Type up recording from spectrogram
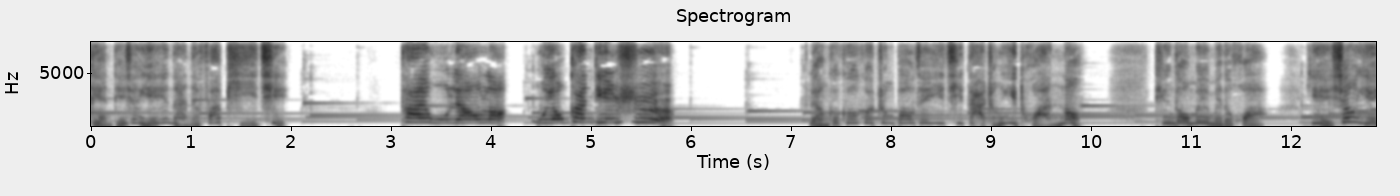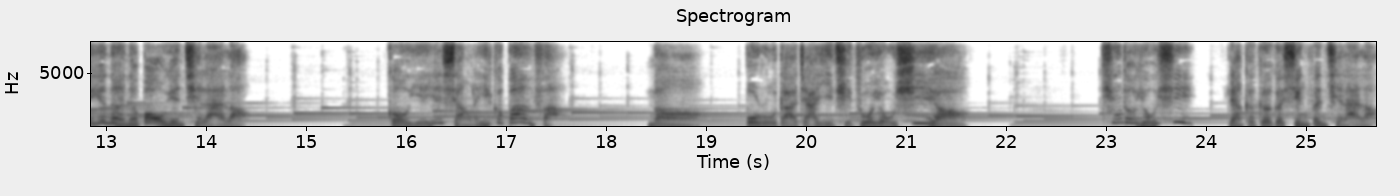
点点向爷爷奶奶发脾气：“太无聊了，我要看电视。”两个哥哥正抱在一起打成一团呢，听到妹妹的话。也向爷爷奶奶抱怨起来了。狗爷爷想了一个办法，那不如大家一起做游戏呀。听到游戏，两个哥哥兴奋起来了，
